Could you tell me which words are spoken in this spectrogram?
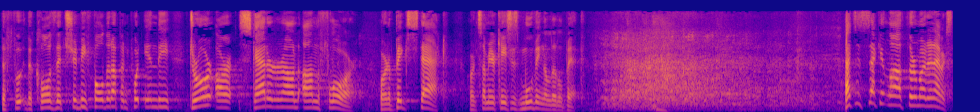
The, the clothes that should be folded up and put in the drawer are scattered around on the floor, or in a big stack, or in some of your cases, moving a little bit. That's the second law of thermodynamics.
